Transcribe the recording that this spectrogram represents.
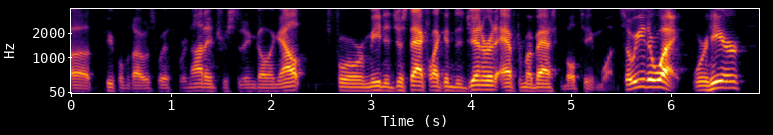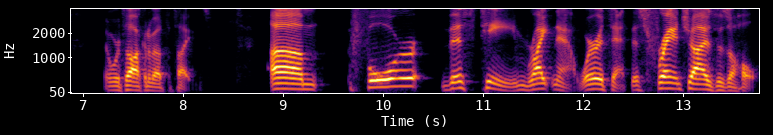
uh, the people that I was with were not interested in going out for me to just act like a degenerate after my basketball team won. So either way, we're here and we're talking about the Titans. Um, for this team right now, where it's at, this franchise as a whole,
